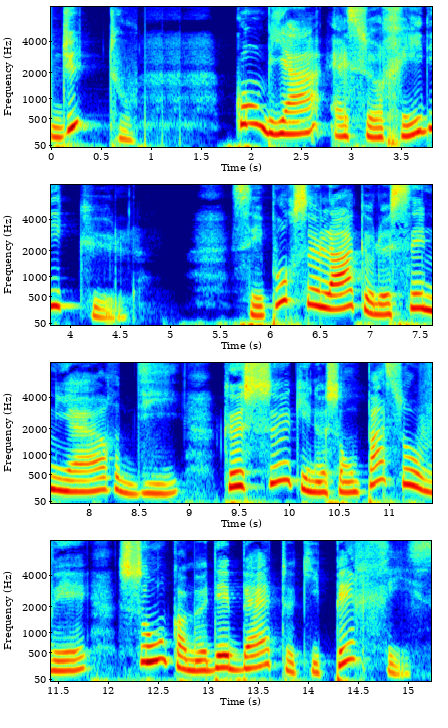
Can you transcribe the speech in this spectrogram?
du tout. Combien est-ce ridicule? C'est pour cela que le Seigneur dit que ceux qui ne sont pas sauvés sont comme des bêtes qui périssent.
